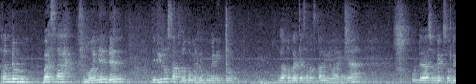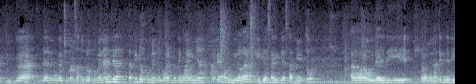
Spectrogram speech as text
terendam basah semuanya dan jadi rusak dokumen-dokumen itu. Nggak kebaca sama sekali nilainya udah sobek-sobek juga dan nggak cuma satu dokumen aja tapi dokumen-dokumen penting lainnya. Tapi alhamdulillah ijazah-ijazahnya itu uh, udah di laminating jadi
